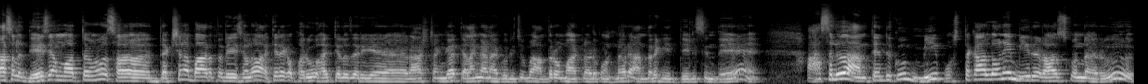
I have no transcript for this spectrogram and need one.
అసలు దేశం మొత్తం స- దక్షిణ భారతదేశంలో అత్యధిక పరువు హత్యలు జరిగే రాష్ట్రంగా తెలంగాణ గురించి అందరూ మాట్లాడుకుంటున్నారు అందరికీ తెలిసిందే. అసలు అంతెందుకు? మీ పుస్తకాల్లోనే మీరు రాసుకున్నారు.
